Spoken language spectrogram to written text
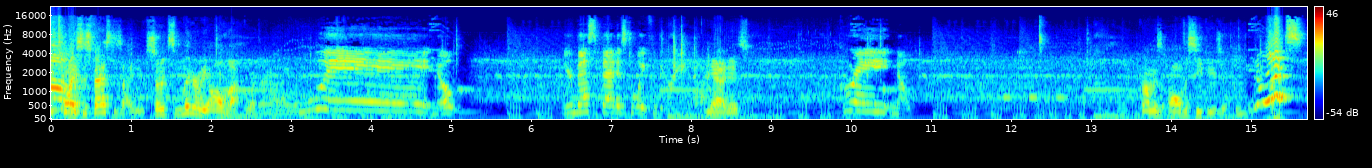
no. twice as fast as I do, so it's literally all luck whether or not I win. Wait, nope. Your best bet is to wait for the green. Yeah, it is. Great, nope. Problem is, all the CPUs are. What?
